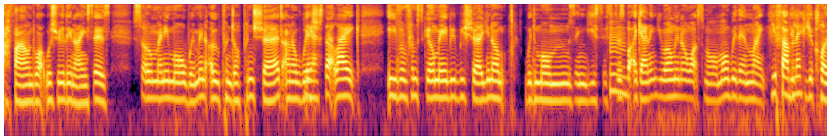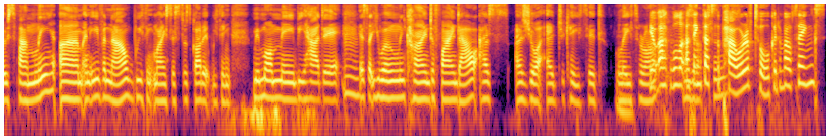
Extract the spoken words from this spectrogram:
I found what was really nice is so many more women opened up and shared. And I wish Yeah. that like even from school, maybe we share, you know, with mums and your sisters. But again, you only know what's normal within like Mm. Your family. your close family. Um, and even now, we think my sister's got it. We think my mum maybe had it. Mm. It's like you only kind of find out as as you're educated later on. Yeah, well, I with your think that's the power of talking about things.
